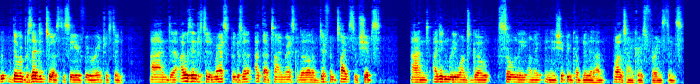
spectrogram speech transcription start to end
they were presented to us to see if we were interested. And uh, I was interested in Maersk because at at that time Maersk had a lot of different types of ships, and I didn't really want to go solely on a, in a shipping company that had oil tankers, for instance,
